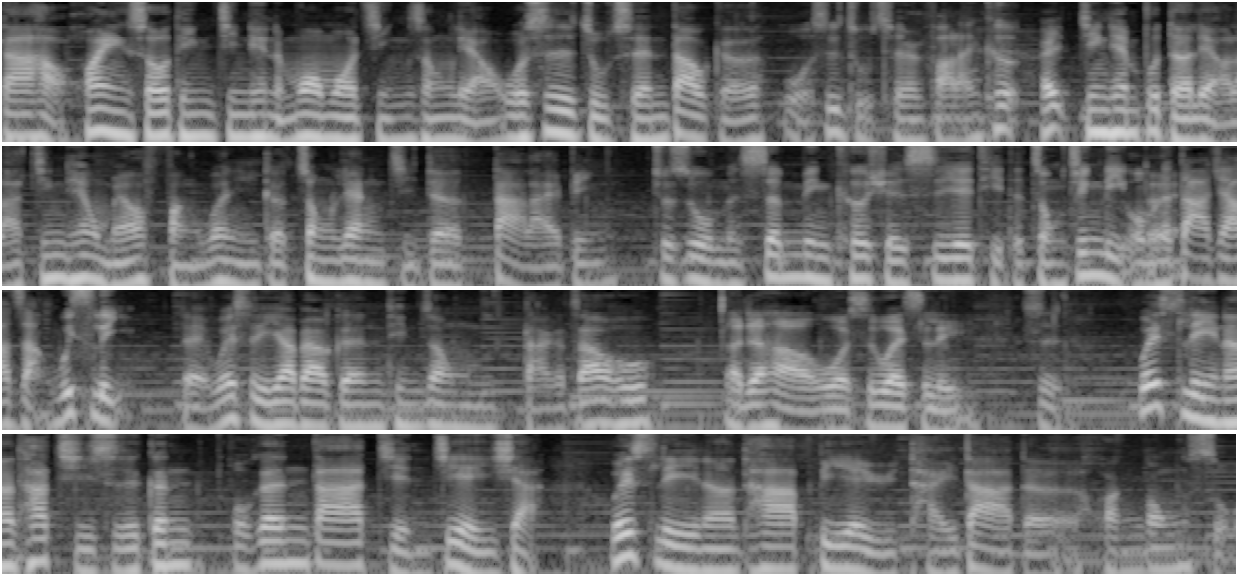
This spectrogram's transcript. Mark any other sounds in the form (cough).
大家好，欢迎收听今天的默默轻松聊，我是主持人道格，我是主持人法兰克。哎，今天不得了啦！今天我们要访问一个重量级的大来宾，就是我们生命科学事业体的总经理，我们的大家长 Wesley。对，Wesley 要不要跟听众打个招呼？大家好，我是 Wesley。是 Wesley 呢？他其实跟我跟大家简介一下，Wesley 呢，他毕业于台大的环工所。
